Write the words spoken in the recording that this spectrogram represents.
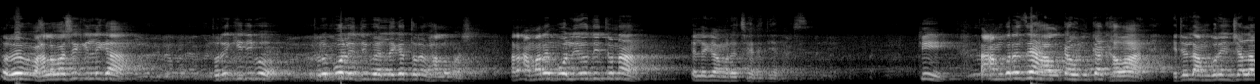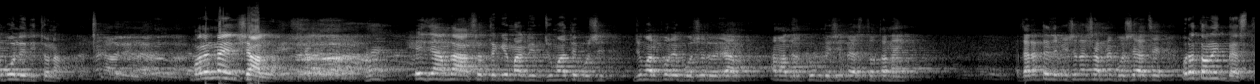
তোরে ভালোবাসে কি লেগা? তোরে কি দিব? তোরে বলে দিব, এর লেগে তোরে ভালোবাসে। আর আমারে বলিও দিত না, এর লেগে আমারে ছেড়ে দিয়ে রাখছে। কি? তা আমগরে যে হালকা হুলকা খাওয়া এটা হলে আমগরে ইনশাল্লাহ বলে দিত না। বলেন না, ইনশাল্লাহ। হ্যাঁ এই যে আমরা আসর থেকে মাগরিব জুমাতে বসে, জুমার পরে বসে রইলাম, আমাদের খুব বেশি ব্যস্ততা নাই। যারা টেলিভিশনের সামনে বসে আছে ওরা তো অনেক ব্যস্ত।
